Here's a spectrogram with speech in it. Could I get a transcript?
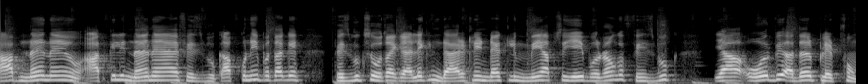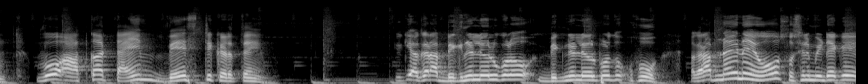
आप नए नए हो, आपके लिए नया नया है फेसबुक आपको नहीं पता कि फेसबुक से होता क्या है, लेकिन डायरेक्टली इनडायरेक्टली मैं आपसे यही बोल रहा हूँ कि फेसबुक या और भी अदर प्लेटफॉर्म वो आपका टाइम वेस्ट करते हैं। क्योंकि अगर आप बिगनर लेवल को बिगनर लेवल पर तो हो। अगर आप नए नए हो सोशल मीडिया के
